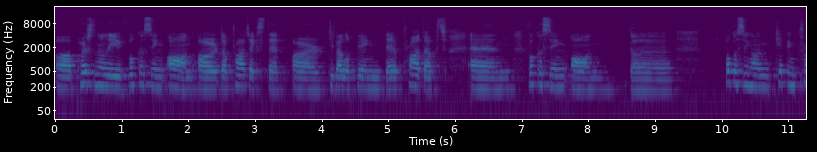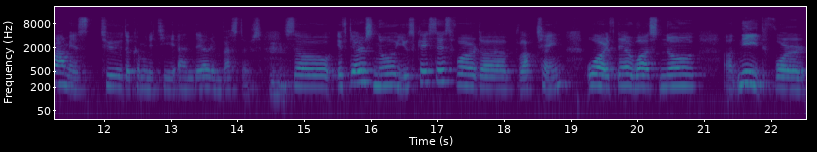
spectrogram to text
uh, personally focusing on are the projects that are developing their products and focusing on the focusing on keeping promise to the community and their investors. So if there's no use cases for the blockchain, or if there was no uh, need for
